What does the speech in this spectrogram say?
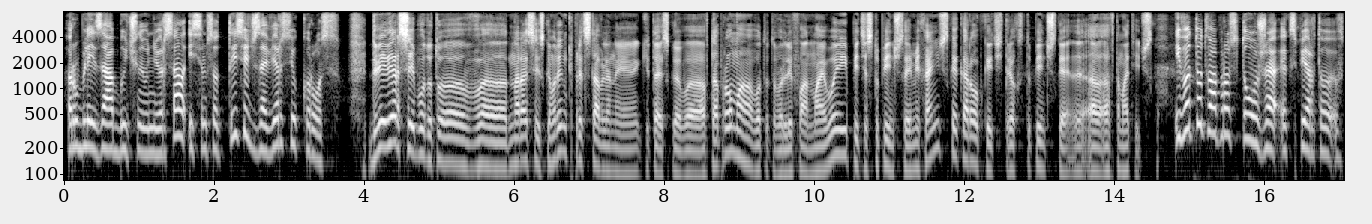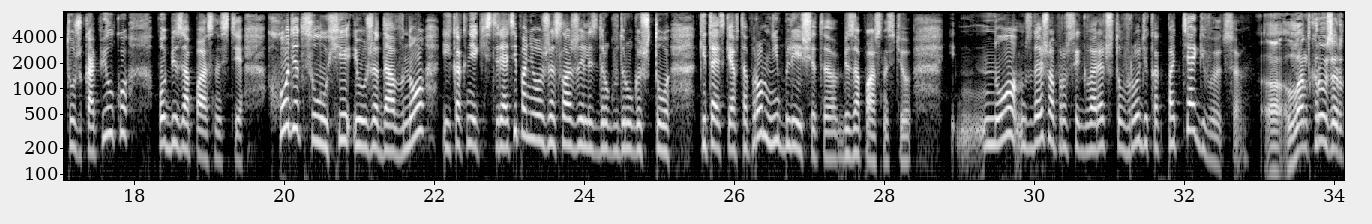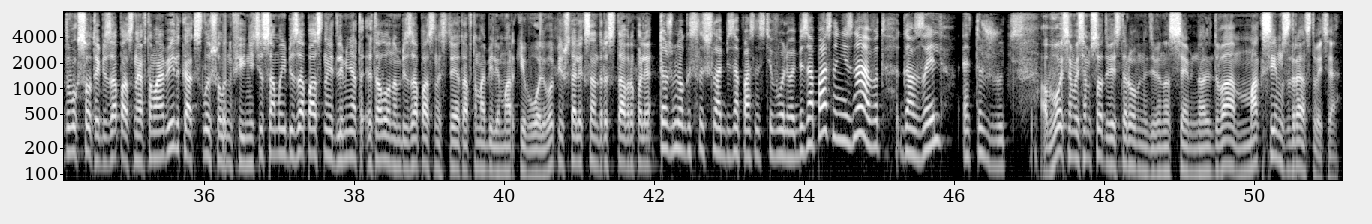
рублей за обычный универсал и 700 тысяч за версию кросс. Две версии будут э, в, на российском рынке представлены китайского автопрома, вот этого Lifan My Way, пятиступенчатая механическая коробка и четырехступенчатая э, а, автоматическая. И вот тут вопрос тоже эксперту в ту же копилку по безопасности. Ходят слухи и уже давно, и как некий стереотип они уже сложились друг в друга, что китайский автопром не блещет э, безопасностью. Но задаешь вопрос и говорят, что вроде как подтягиваются. Land Cruiser 200 безопасный автомобиль. Как слышал Infiniti, самые безопасные. Для меня эталоном безопасности это автомобили марки Volvo, пишет Александр из Ставрополя. Тоже много слышала о безопасности Volvo. Безопасно, не знаю, вот Газель это жуть. 8 800 200 ровно 9702. Максим, здравствуйте.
